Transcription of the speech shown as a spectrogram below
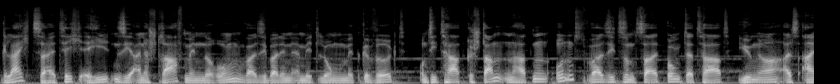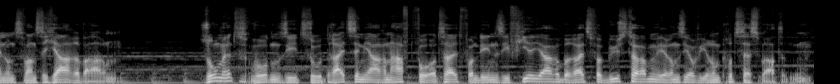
Gleichzeitig erhielten sie eine Strafminderung, weil sie bei den Ermittlungen mitgewirkt und die Tat gestanden hatten und weil sie zum Zeitpunkt der Tat jünger als 21 Jahre waren. Somit wurden sie zu 13 Jahren Haft verurteilt, von denen sie vier Jahre bereits verbüßt haben, während sie auf ihren Prozess warteten.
